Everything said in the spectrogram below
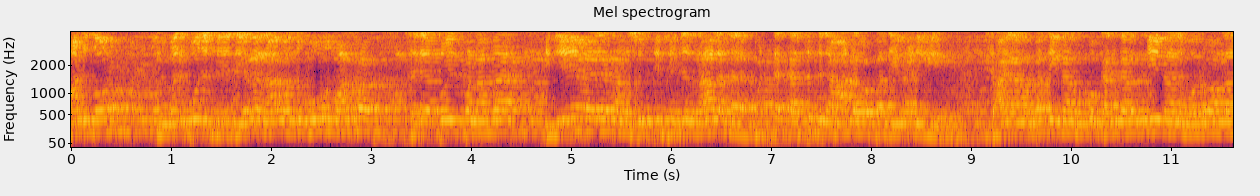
ஆண்டுதோறும் இந்த மாதிரி பூஜை செய்யுது ஏன்னா நாங்கள் வந்து மூணு மாதம் சரியாக தொழில் பண்ணாமல் இதே வேலையை நாங்கள் சுற்றி செஞ்சதுனால அந்த பட்ட கஷ்டத்துக்கு ஆண்டவர் பார்த்தீங்கன்னா இன்னைக்கு சாயங்காலம் பார்த்தீங்கன்னா ரொம்ப கண்கலங்கி நான் வருவாங்களா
